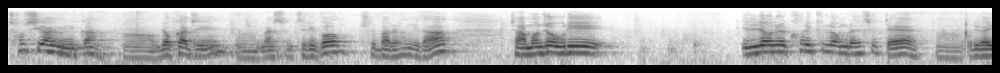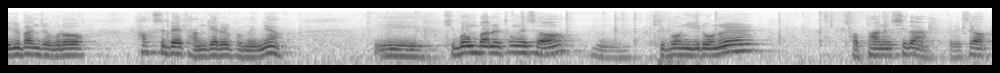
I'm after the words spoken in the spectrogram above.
첫 시간이니까 어, 몇 가지 어, 말씀드리고 출발을 합니다. 자, 먼저 우리 1년을 커리큘럼으로 했을 때 어, 우리가 일반적으로 학습의 단계를 보면요. 이 기본반을 통해서 음, 기본 이론을 접하는 시간. 그래서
